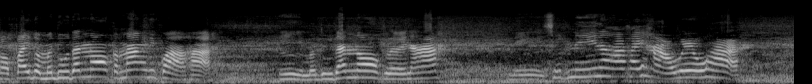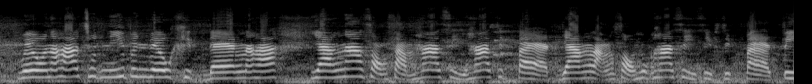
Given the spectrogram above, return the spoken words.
ต่อไปเดี๋ยวมาดูด้านนอกกันบ้างดีกว่าค่ะ นี่มาดูด้านนอกเลยนะคะนี่ชุดนี้นะคะใครหาเวลค่ะ เวลนะคะ ชุดนี้เป็นเวลขิบแดงนะคะ ยางหน้า 2 3 5 4 5 18 ยางหลัง 2 6 5 4 10 18 ปี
